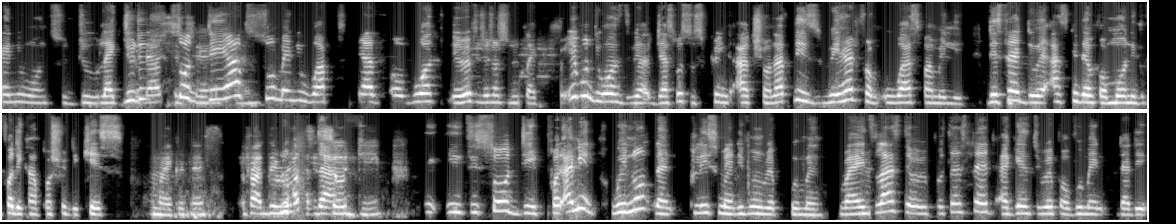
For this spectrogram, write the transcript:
anyone to do? Like, do they, so they have so many warped ideas of what a refugee should look like. Even the ones they are, they're supposed to spring action. At least we heard from Uwa's family. They said they were asking them for money before they can pursue the case. Oh my goodness. In fact, the rot is so deep it is so deep. But I mean, we know that policemen even rape women, right? Mm-hmm. Last year we protested against the rape of women that they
